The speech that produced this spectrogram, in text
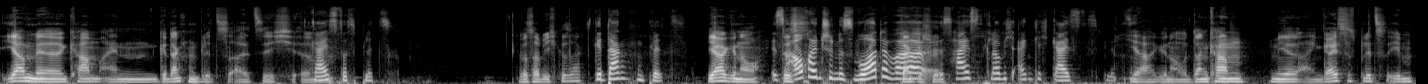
Ja, mir kam ein Gedankenblitz, als ich. Ähm, Geistesblitz. Was habe ich gesagt? Gedankenblitz. Ja, genau. Ist das, auch ein schönes Wort, aber Dankeschön. es heißt, glaube ich, eigentlich Geistesblitz. Ja, genau. Dann kam mir ein Geistesblitz eben.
